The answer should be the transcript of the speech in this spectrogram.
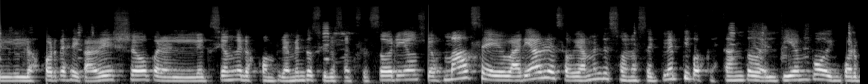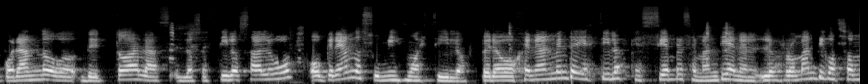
los cortes de cabello, para la elección de los complementos y los accesorios. Los más eh, variables obviamente son los eclépticos que están todo el tiempo incorporando de todos los estilos algo o creando su mismo estilo. Pero generalmente hay estilos que siempre se mantienen. Los románticos son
